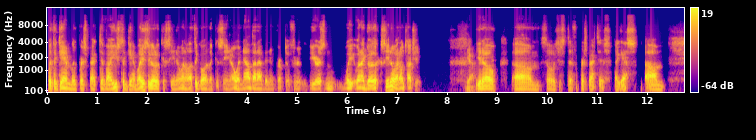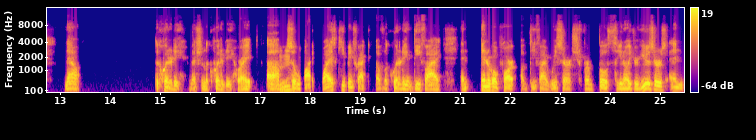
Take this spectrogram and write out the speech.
with a gambling perspective, I used to gamble. I used to go to the casino and I love to go to the casino. And now that I've been in crypto for years and when I go to the casino, I don't touch it. Yeah. You know, um, so it's just different perspective, I guess. Um, now, liquidity, mentioned liquidity, right? Um, mm-hmm. So why why is keeping track of liquidity in DeFi an integral part of DeFi research for both, you know, your users and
